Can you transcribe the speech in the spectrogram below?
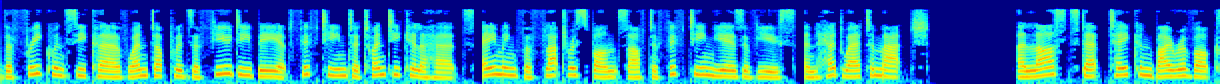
the frequency curve went upwards a few dB at 15 to 20 kHz, aiming for flat response after 15 years of use, and headwear to match. A last step taken by Revox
